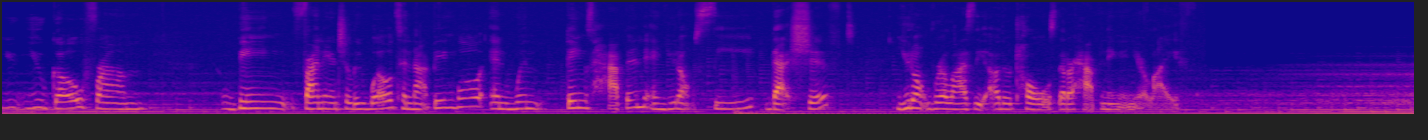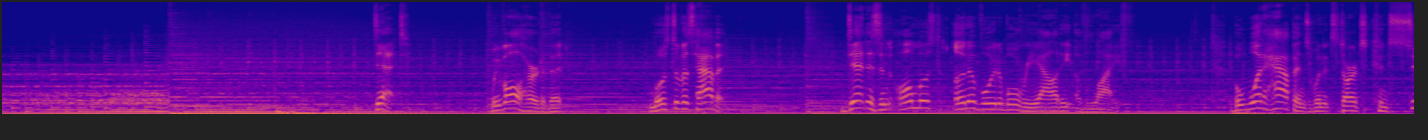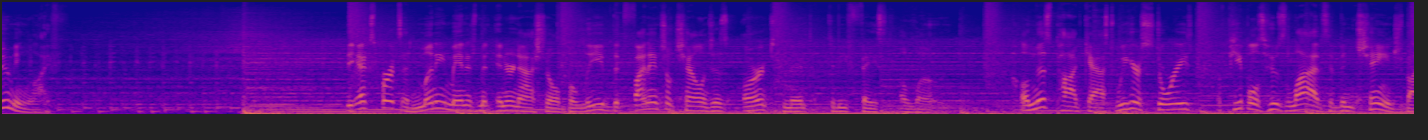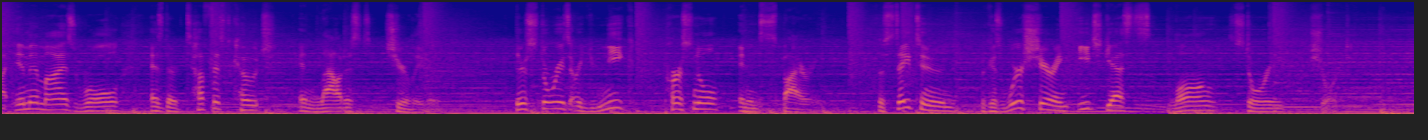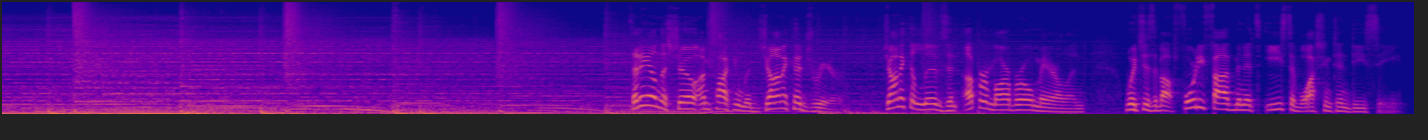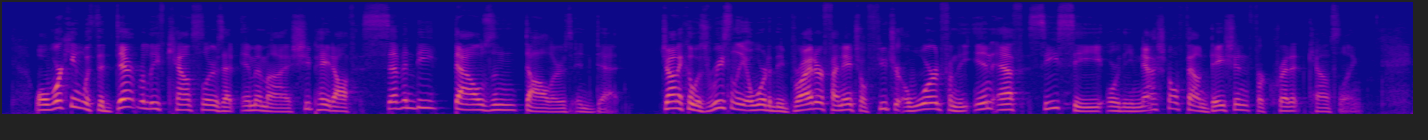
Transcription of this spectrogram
You you go from being financially well to not being well and when things happen and you don't see that shift, you don't realize the other tolls that are happening in your life. Debt. We've all heard of it. Most of us have it. Debt is an almost unavoidable reality of life. But what happens when it starts consuming life? The experts at Money Management International believe that financial challenges aren't meant to be faced alone. On this podcast, we hear stories of people whose lives have been changed by MMI's role as their toughest coach and loudest cheerleader. Their stories are unique, personal, and inspiring. So stay tuned because we're sharing each guest's long story short. Today on the show, I'm talking with Johnika Dreher. Johnika lives in Upper Marlboro, Maryland, which is about 45 minutes east of Washington, D.C. While working with the debt relief counselors at MMI, she paid off $70,000 in debt. Johnika was recently awarded the Brighter Financial Future Award from the NFCC, or the National Foundation for Credit Counseling.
